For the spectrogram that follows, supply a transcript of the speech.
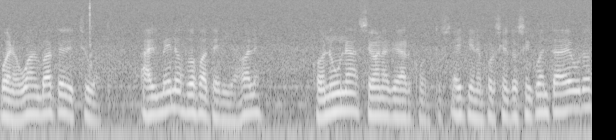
bueno one battery two al menos dos baterías vale con una se van a quedar cortos. Ahí tienen por 150 euros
